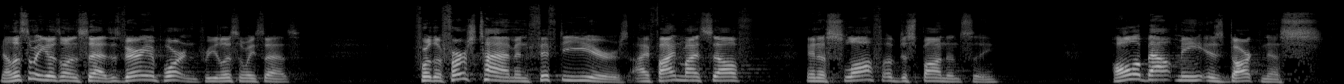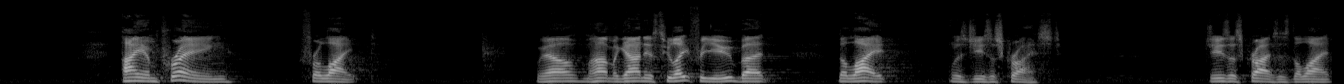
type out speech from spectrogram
Now, listen to what he goes on and says. It's very important for you to listen to what he says. For the first time in 50 years, I find myself in a slough of despondency. All about me is darkness. I am praying for light. Well, Mahatma Gandhi, it's too late for you, but the light was Jesus Christ. Jesus Christ is the light.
